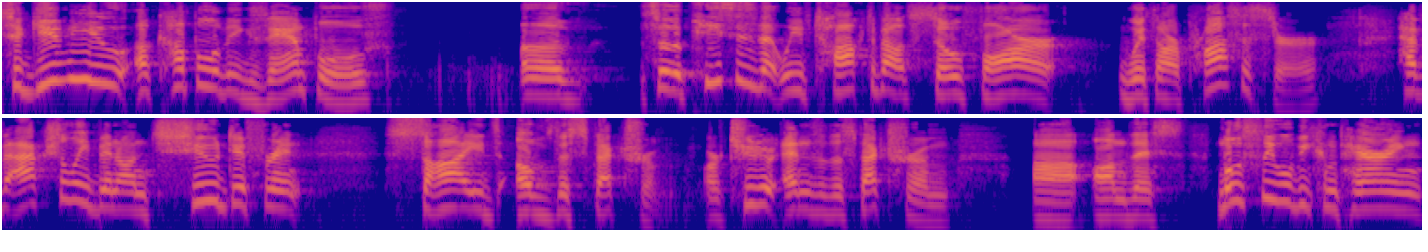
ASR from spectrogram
to give you a couple of examples of, so the pieces that we've talked about so far with our processor have actually been on two different sides of the spectrum, or two ends of the spectrum uh, on this. Mostly we'll be comparing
